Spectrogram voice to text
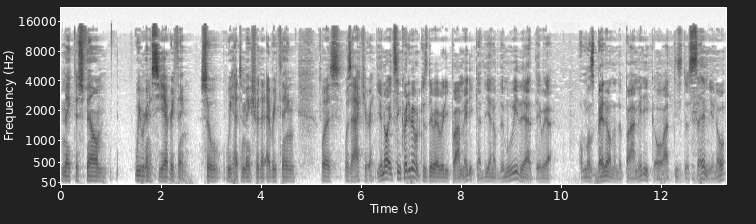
make this film, we were going to see everything. So we had to make sure that everything was was accurate. You know, it's incredible because they were really paramedic. At the end of the movie, they, had, they were almost better than the paramedic, or at least the same, you know,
